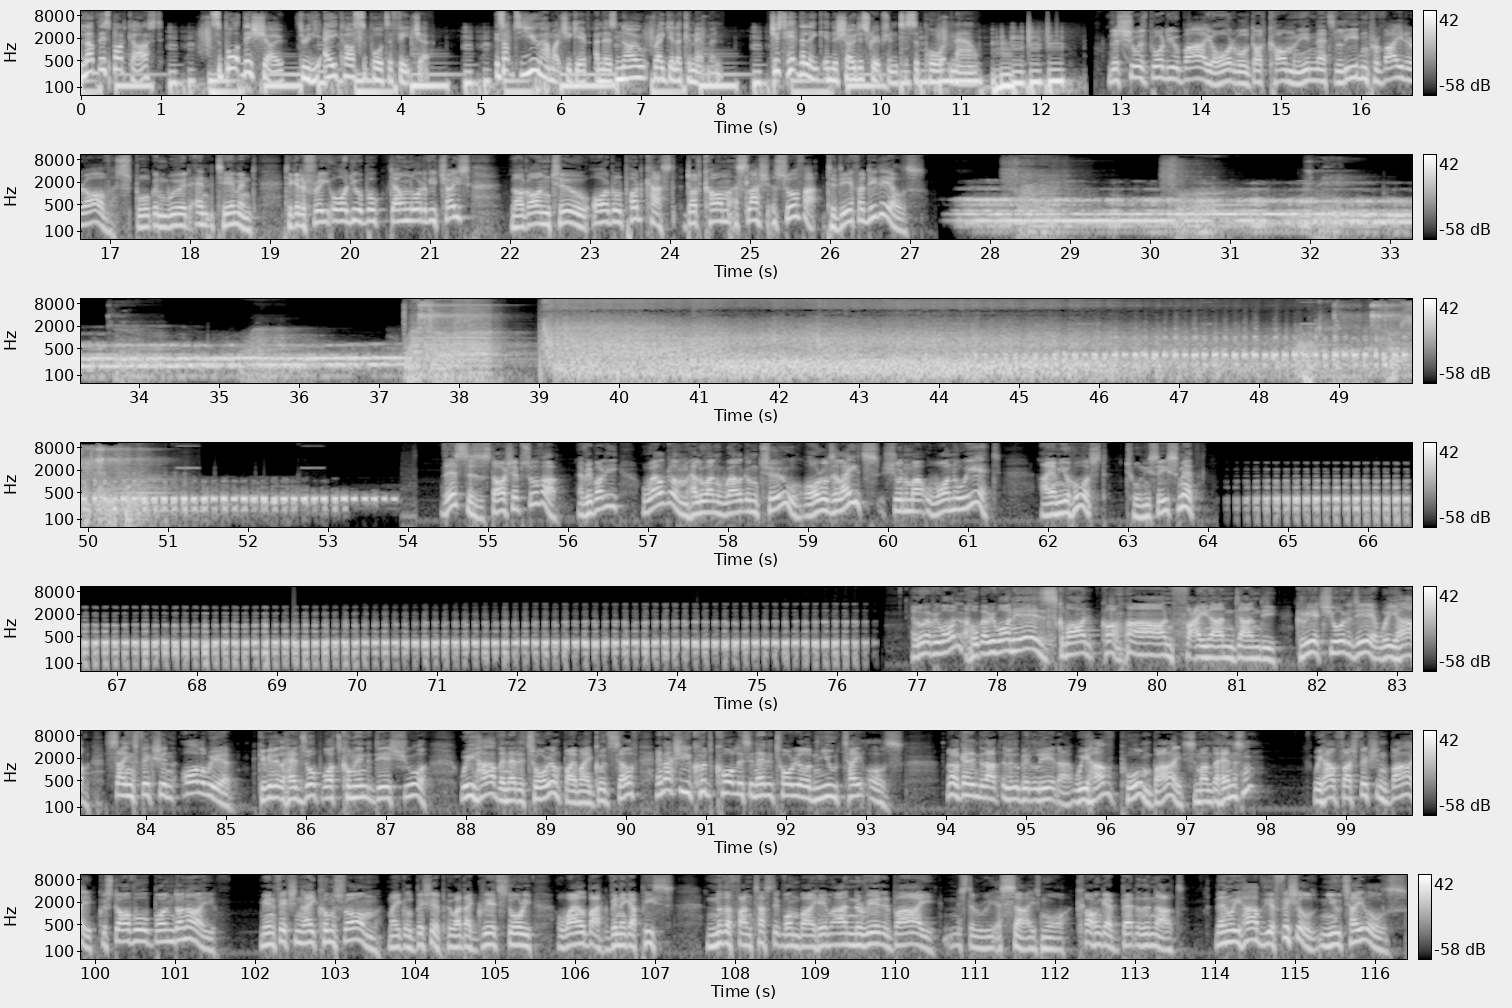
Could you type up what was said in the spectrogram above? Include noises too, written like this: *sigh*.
Love this podcast? Support this show through the Acast supporter feature. It's up to you how much you give, and there's no regular commitment. Just hit the link in the show description to support now. This show is brought to you by Audible.com, the internet's leading provider of spoken word entertainment. To get a free audiobook download of your choice, log on to audiblepodcast.com slash sofa today for details. This is Starship Sofa. Everybody, welcome, hello and welcome to Aural Delights, show number 108. I am your host, Tony C. Smith. Hello everyone, I hope everyone is. Come on, come on, fine and dandy. Great show today. We have science fiction all the way. Give you a little heads up what's coming in today's show. We have an editorial by my good self, and actually you could call this an editorial of new titles. But I'll get into that a little bit later. We have poem by Samantha Henderson. We have flash fiction by Gustavo Bondoni. Main fiction tonight comes from Michael Bishop, who had that great story a while back, Vinegar Peace. Another fantastic one by him and narrated by Mr. Ray Sizemore. Can't get better than that. Then we have the official new titles.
